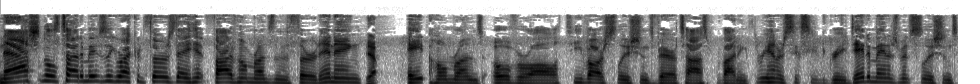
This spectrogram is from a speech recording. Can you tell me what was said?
Nationals tied a Major League record Thursday, hit five home runs in the third inning. Yep. Eight home runs overall. TVAR Solutions Veritas providing 360 degree data management solutions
